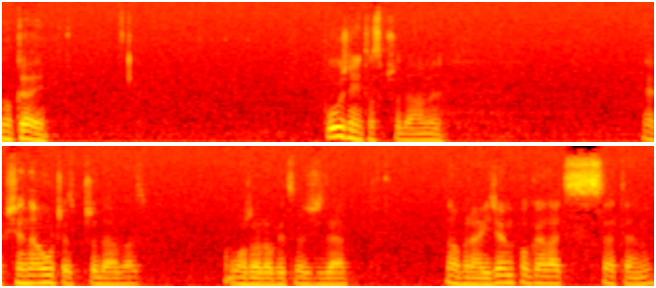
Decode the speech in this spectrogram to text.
Okej. Później to sprzedamy. Jak się nauczę sprzedawać. Może robię coś źle. Dobra, idziemy pogadać z Setem.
